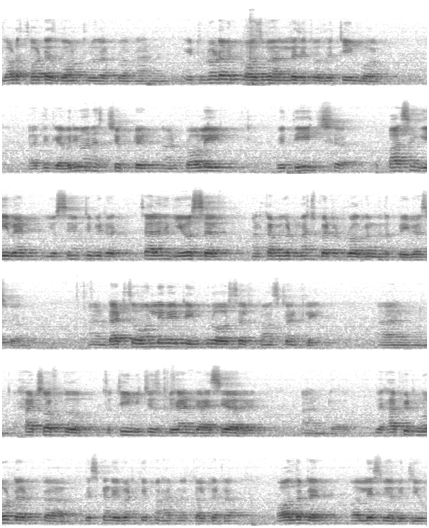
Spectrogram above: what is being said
A lot of thought has gone through that one and it would not have been possible unless it was a teamwork. I think everyone has chipped in and probably with each passing event, you seem to be challenging yourself and coming out much better program than the previous one. And that's the only way to improve ourselves constantly. And hats off to the team which is behind the ICRA. And uh, we're happy to know that uh, this kind of event keep on happening in Calcutta all the time. Always we are with you.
